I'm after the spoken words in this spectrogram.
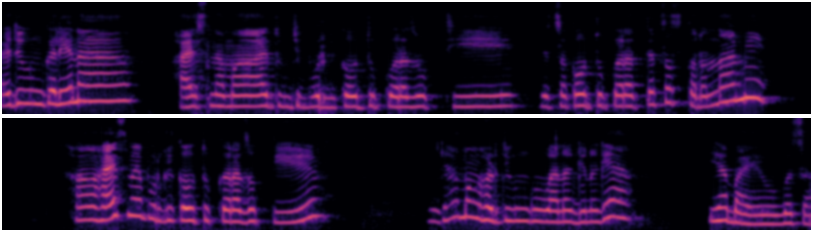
हळदी कुंकल ये ना. हायस ना माय तुमची पोरगी कौतुक करा जोगती. ज्याचं कौतुक करा त्याचंच करा ना आम्ही. हा हायस ना पोरगी कौतुक करा जोगती. घ्या मग हळदी कुंकू वाना घेणं घ्या. या बाय बसा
